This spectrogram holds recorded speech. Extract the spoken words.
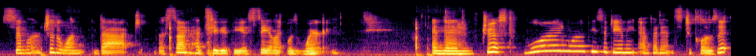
similar to the one that the son had stated the assailant was wearing. And then just one more piece of damning evidence to close it.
